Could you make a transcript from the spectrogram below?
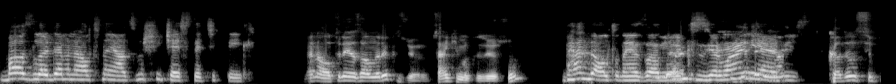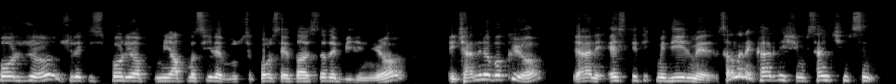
Bazıları da hemen altına yazmış. Hiç estetik değil. Ben altına yazanlara kızıyorum. Sen kime kızıyorsun? Ben de altına yazanlara Yani- kızıyorum. Aynı Neden ya? yerdeyiz. Kadın sporcu sürekli spor yap yapmasıyla bu spor sevdası da biliniyor. E kendine bakıyor. Yani estetik mi değil mi? Sana ne kardeşim sen kimsin?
